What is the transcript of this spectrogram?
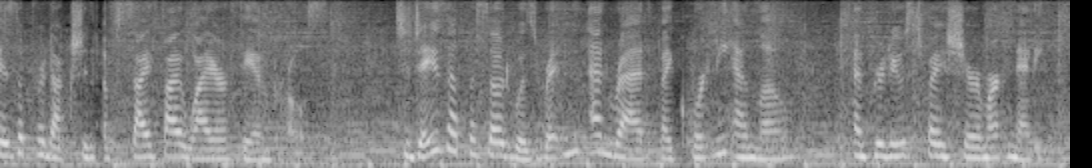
is a production of Sci Fi Wire Fan Fangirls. Today's episode was written and read by Courtney Enlow and produced by Cher Martinetti.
